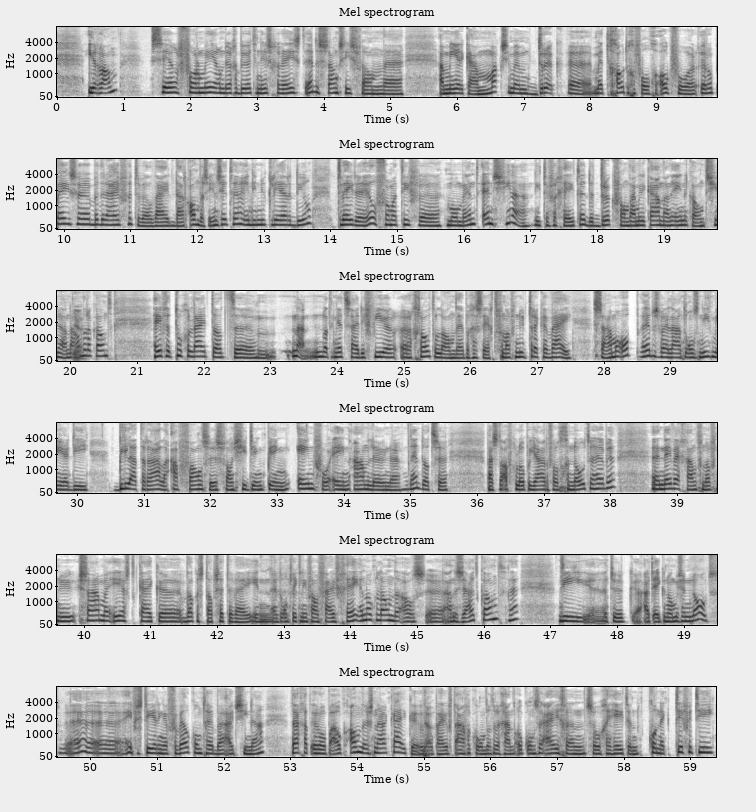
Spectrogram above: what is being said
Iran zeer formerende gebeurtenis geweest. Hè. De sancties van uh, Amerika, maximum druk uh, met grote gevolgen ook voor Europese bedrijven, terwijl wij daar anders in zitten in die nucleaire deal. Tweede heel formatief uh, moment. En China, niet te vergeten. De druk van de Amerikanen aan de ene kant, China aan de ja. andere kant heeft ertoe geleid dat, uh, nou, wat ik net zei, die vier uh, grote landen hebben gezegd: vanaf nu trekken wij samen op. Hè, dus wij laten ons niet meer die bilaterale avances van Xi Jinping één voor één aanleunen. Hè, dat ze, waar ze de afgelopen jaren van genoten hebben. Uh, nee, wij gaan vanaf nu samen eerst kijken welke stap zetten wij in de ontwikkeling van 5G. En ook landen als uh, aan de zuidkant, hè, die natuurlijk uit economische nood hè, investeringen verwelkomd hebben uit China. Daar gaat Europa ook anders naar kijken. Europa ja. heeft aangekondigd, we gaan ook onze eigen zogeheten connectivity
